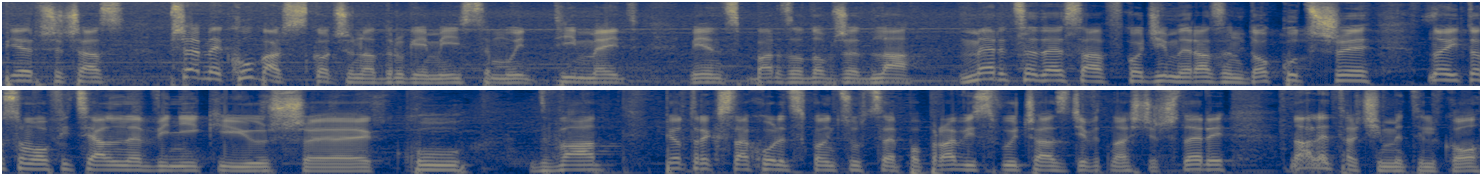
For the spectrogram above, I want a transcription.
pierwszy czas. Przemek Hubacz skoczy na drugie miejsce, mój teammate, więc bardzo dobrze dla Mercedesa. Wchodzimy razem do Q3, no i to są oficjalne wyniki już e, Q3. 2. Piotrek Stachurec w końcówce poprawi swój czas 19.4, no ale tracimy tylko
